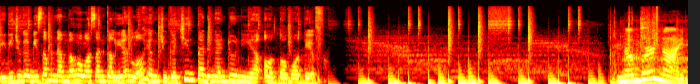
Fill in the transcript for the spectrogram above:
Ini juga bisa menambah wawasan kalian loh yang juga cinta dengan dunia otomotif. Number 9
